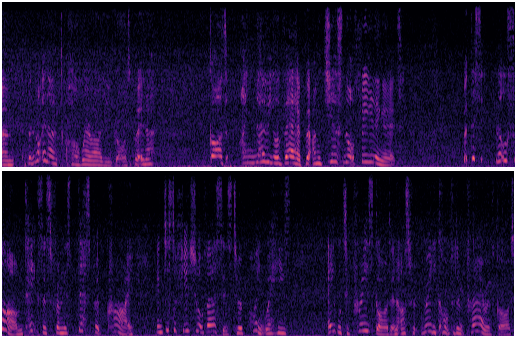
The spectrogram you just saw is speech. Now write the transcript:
um, but not in a, oh, where are you, God? But in a, God, I know you're there, but I'm just not feeling it. But this little psalm takes us from this desperate cry in just a few short verses to a point where he's able to praise God and ask for really confident prayer of God.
